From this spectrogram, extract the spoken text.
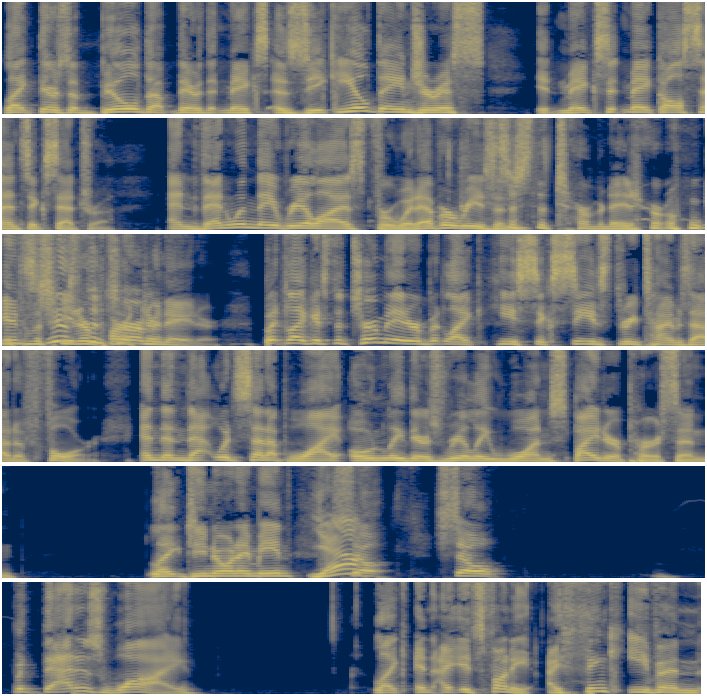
Like there's a build up there that makes Ezekiel dangerous. It makes it make all sense, etc. And then when they realized for whatever reason, It's just the Terminator. it's just Peter the Parker. Terminator. But like it's the Terminator, but like he succeeds three times out of four. And then that would set up why only there's really one spider person. Like, do you know what I mean? Yeah. So so but that is why like and I, it's funny. I think even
